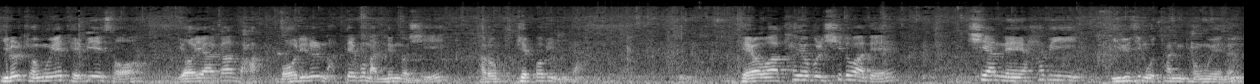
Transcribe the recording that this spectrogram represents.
이럴 경우에 대비해서 여야가 막 머리를 맞대고 만든 것이 바로 국회법입니다. 대화와 타협을 시도하되 시한 내에 합의 이르지 못한 경우에는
